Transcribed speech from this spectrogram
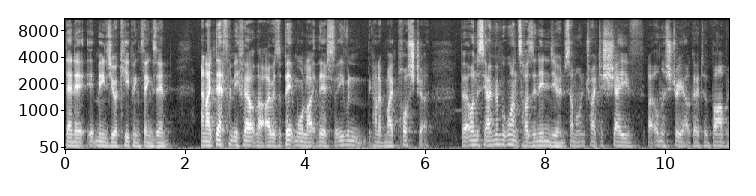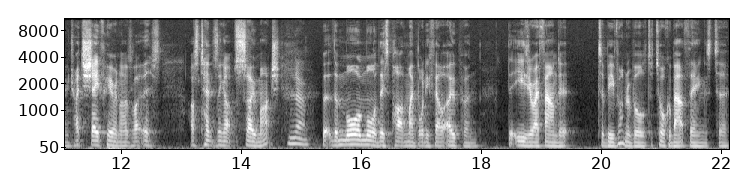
then it, it means you're keeping things in. And I definitely felt that I was a bit more like this, even kind of my posture. But honestly, I remember once I was in India and someone tried to shave, like on the street, I'll go to a barber and tried to shave here, and I was like this. I was tensing up so much. Yeah. But the more and more this part of my body felt open, the easier I found it to be vulnerable, to talk about things, to,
